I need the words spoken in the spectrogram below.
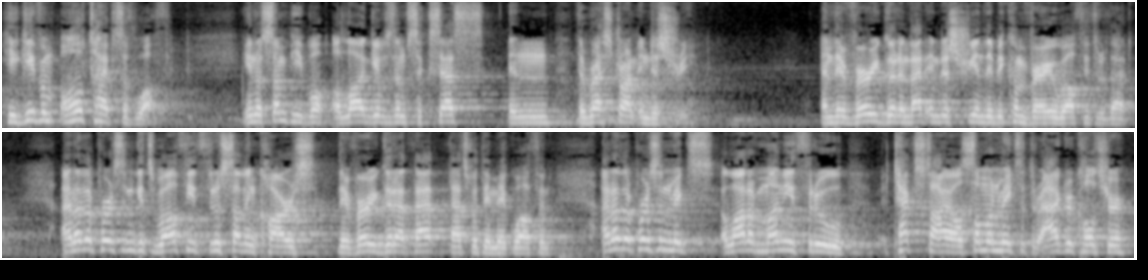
He gave him all types of wealth. You know, some people, Allah gives them success in the restaurant industry. And they're very good in that industry and they become very wealthy through that. Another person gets wealthy through selling cars. They're very good at that. That's what they make wealth in. Another person makes a lot of money through textiles. Someone makes it through agriculture.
